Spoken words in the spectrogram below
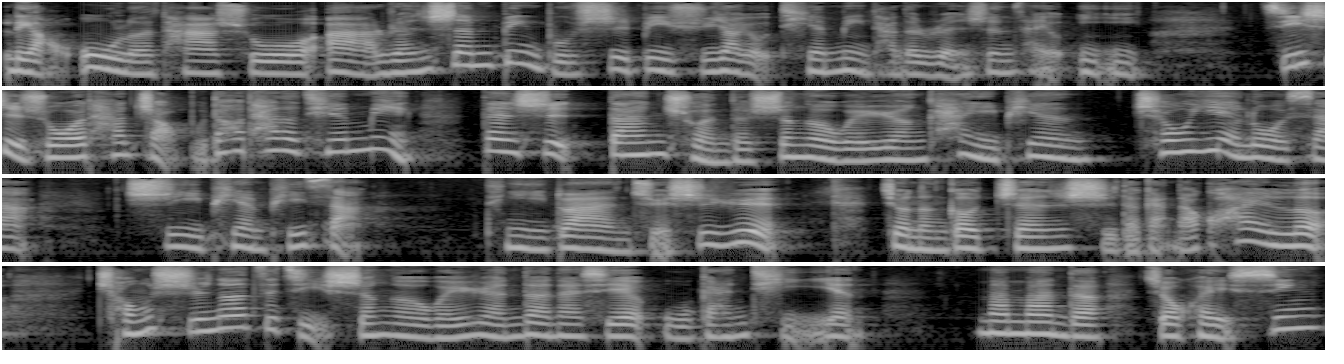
了悟了，他说啊，人生并不是必须要有天命，他的人生才有意义。即使说他找不到他的天命，但是单纯的生而为人，看一片秋叶落下，吃一片披萨，听一段爵士乐，就能够真实的感到快乐，重拾呢自己生而为人的那些五感体验，慢慢的就会心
